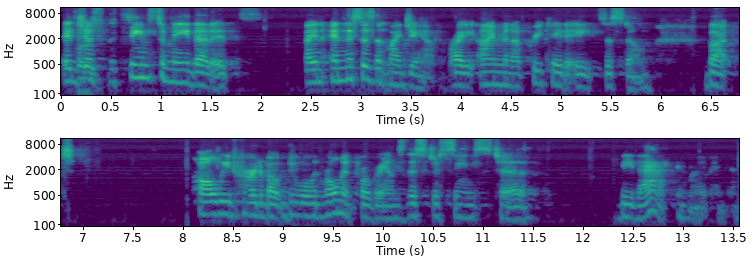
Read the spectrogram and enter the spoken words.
It but just it seems to me that it's and, and this isn't my jam, right? I'm in a pre-K to eight system, but all we've heard about dual enrollment programs, this just seems to be that, in my opinion.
